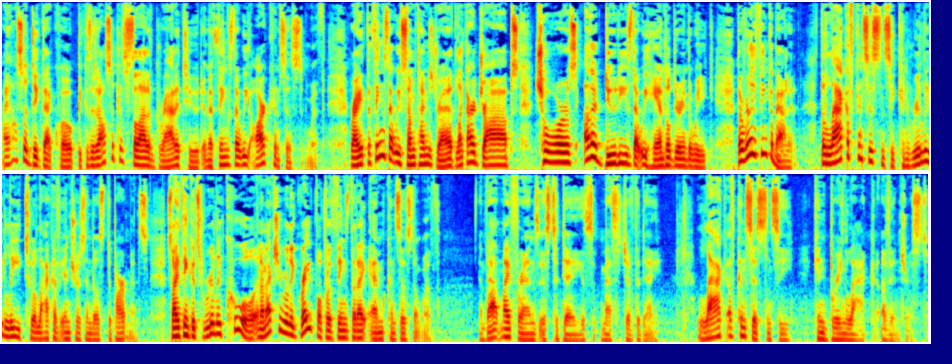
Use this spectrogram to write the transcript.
I also dig that quote because it also gives us a lot of gratitude in the things that we are consistent with, right? The things that we sometimes dread, like our jobs, chores, other duties that we handle during the week. But really think about it. The lack of consistency can really lead to a lack of interest in those departments. So I think it's really cool, and I'm actually really grateful for the things that I am consistent with. And that, my friends, is today's message of the day. Lack of consistency can bring lack of interest.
